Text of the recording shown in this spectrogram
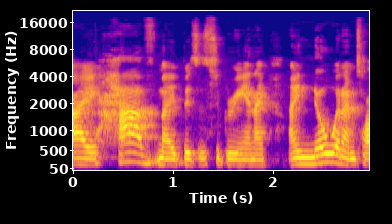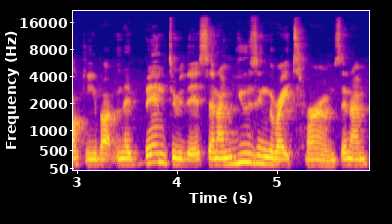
I have my business degree and I, I know what I'm talking about and I've been through this and I'm using the right terms and I'm,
